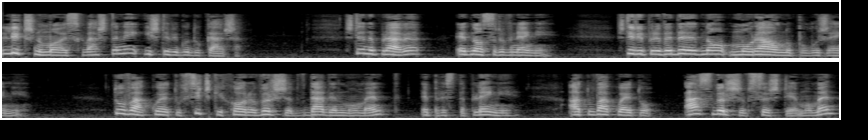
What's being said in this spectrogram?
лично мое схващане и ще ви го докажа. Ще направя едно сравнение. Ще ви преведа едно морално положение. Това, което всички хора вършат в даден момент, е престъпление, а това, което аз върша в същия момент,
